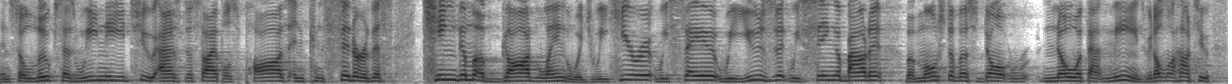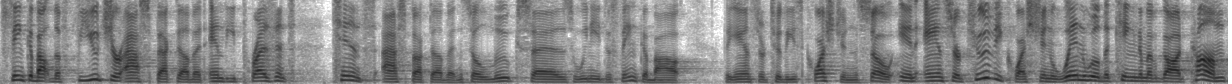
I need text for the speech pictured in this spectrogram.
And so Luke says we need to, as disciples, pause and consider this kingdom of God language. We hear it, we say it, we use it, we sing about it, but most of us don't know what that means. We don't know how to think about the future aspect of it and the present tense aspect of it. And so Luke says we need to think about the answer to these questions. So, in answer to the question, when will the kingdom of God come?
